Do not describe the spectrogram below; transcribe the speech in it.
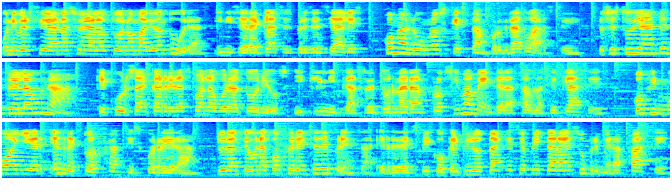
Universidad Nacional Autónoma de Honduras iniciará clases presenciales con alumnos que están por graduarse. Los estudiantes de la UNA que cursan carreras con laboratorios y clínicas retornarán próximamente a las aulas de clases, confirmó ayer el rector Francisco Herrera. Durante una conferencia de prensa, Herrera explicó que el pilotaje se aplicará en su primera fase,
